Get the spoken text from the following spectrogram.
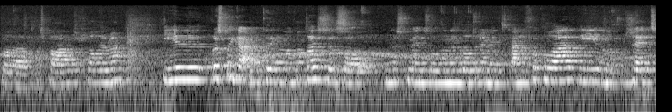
pela, pelas palavras, por lembrar. E uh, para explicar um bocadinho o meu contexto, eu sou neste momento aluna de doutoramento cá na faculdade e o meu projeto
